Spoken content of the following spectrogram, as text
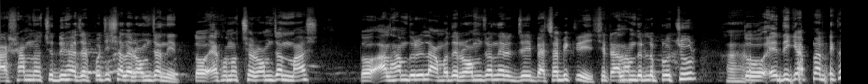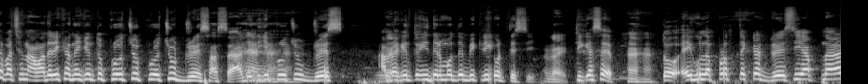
আর সামনে হচ্ছে দুই হাজার পঁচিশ সালে রমজান ঈদ। তো এখন হচ্ছে রমজান মাস। তো আলহামদুলিল্লাহ আমাদের রমজানের যে বেচা বিক্রি সেটা আলহামদুলিল্লাহ প্রচুর। হ্যাঁ, তো এদিকে আপনার দেখতে পাচ্ছেন আমাদের এখানে কিন্তু প্রচুর প্রচুর ড্রেস আছে। আর এদিকে হ্যাঁ, প্রচুর ড্রেস আমরা কিন্তু ঈদের মধ্যে বিক্রি করতেছি। ঠিক আছে? হ্যাঁ, হ্যাঁ। তো এগুলা প্রত্যেকটা ড্রেসই আপনার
